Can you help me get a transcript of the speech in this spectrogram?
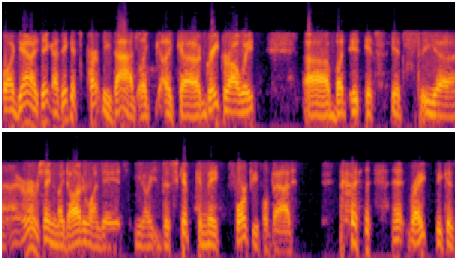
Well, again, I think I think it's partly that, like like uh, great draw weight, uh, but it, it's it's the. Uh, I remember saying to my daughter one day, it's you know the skip can make four people bad, right? Because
